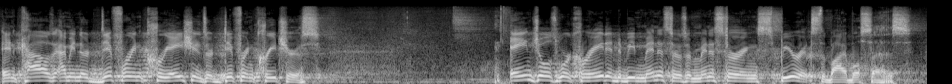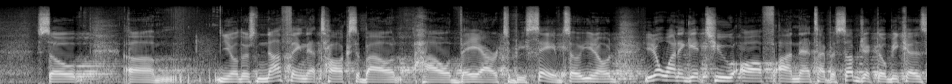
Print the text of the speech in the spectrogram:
and cows. I mean, they're different creations, they're different creatures. Angels were created to be ministers or ministering spirits, the Bible says. So, um, you know, there's nothing that talks about how they are to be saved. So, you know, you don't want to get too off on that type of subject, though, because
